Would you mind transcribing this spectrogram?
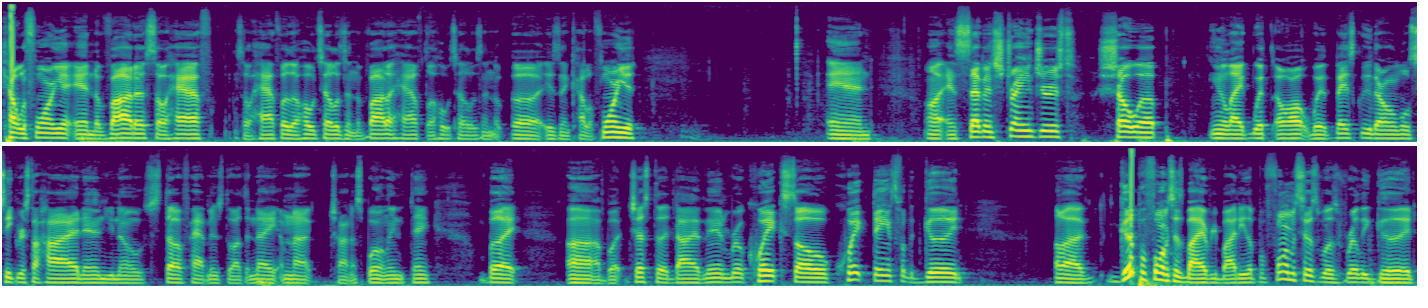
California and Nevada. So half so half of the hotel is in Nevada, half the hotel is in uh, is in California. And uh, and seven strangers show up, you know, like with all with basically their own little secrets to hide, and you know stuff happens throughout the night. I'm not trying to spoil anything, but uh, but just to dive in real quick. So quick things for the good. Uh, good performances by everybody. The performances was really good.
